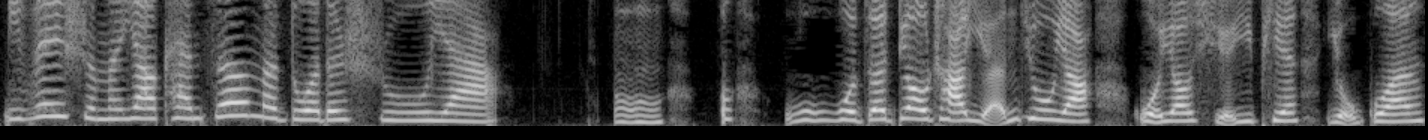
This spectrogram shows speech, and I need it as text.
你为什么要看这么多的书呀？嗯，哦，我我在调查研究呀，我要写一篇有关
